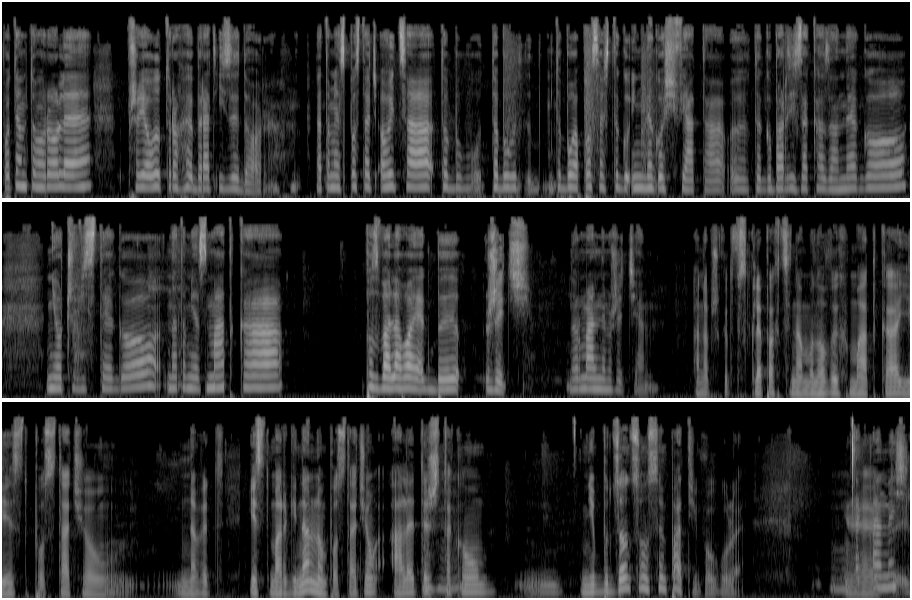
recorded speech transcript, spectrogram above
Potem tą rolę przejął trochę brat Izydor. Natomiast postać ojca to, był, to, był, to była postać tego innego świata, y, tego bardziej zakazanego, nieoczywistego. Natomiast matka pozwalała jakby żyć normalnym życiem. A na przykład w sklepach cynamonowych matka jest postacią, nawet jest marginalną postacią, ale też mhm. taką mm, niebudzącą sympatii w ogóle. Tak pan e, myśli?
